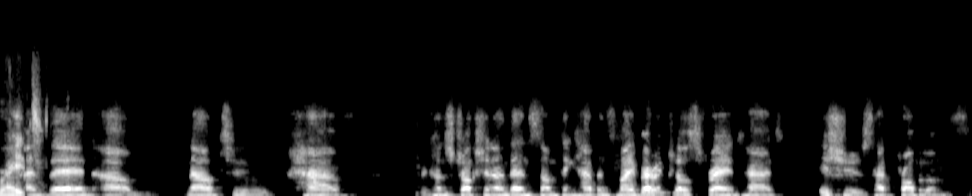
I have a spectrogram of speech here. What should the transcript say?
Right. And then um, now to have reconstruction and then something happens. My very close friend had issues, had problems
